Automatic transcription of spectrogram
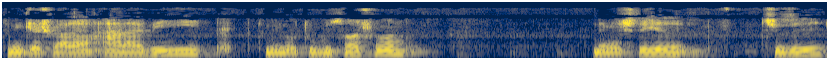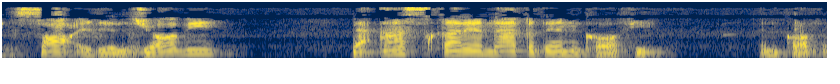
تو این کشورهای عربی تو این اتوبوس هاشون نوشته چیزی؟ ساعد الجابی به اسقر نقد کافی. یعنی کافه.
